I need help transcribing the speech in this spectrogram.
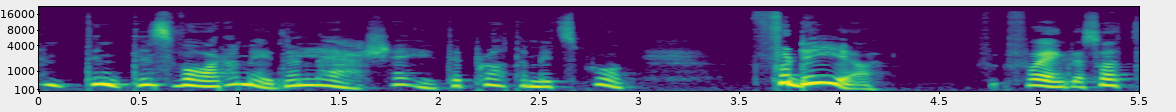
Den, den, den svarar mig, den lär sig, den pratar mitt språk. För det. Förenkla. Så, att,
